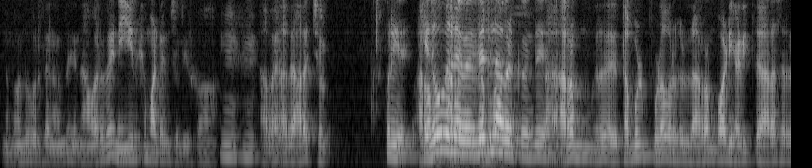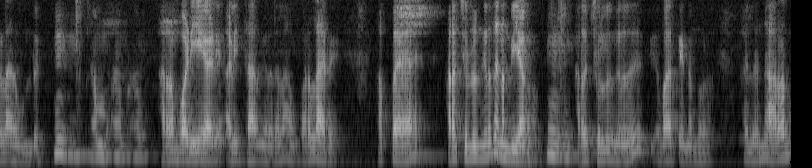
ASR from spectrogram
நம்ம வந்து ஒருத்தனை வந்து நான் வருவேன் நீ இருக்க மாட்டேன்னு சொல்லியிருக்கோம். ம், ம். அவ அது அறச்சொல் புரியுது. ஏதோ ஒரு விதத்துல. அவருக்கு வந்து அறம்ங்கிறது தமிழ் புலவர்கள் அறம்பாடி அழித்த அரசர்களாக உண்டு. ம், ம். ஆமா ஆமா ஆமா. அறம்பாடியை அழி அழித்தாருங்கிறதெல்லாம் வரலாறு. அப்போ அறச்சொல்லுங்கிறத நம்பியாகணும். அறச்சொல்லுங்கிறது வார்த்தையை நம்பணும். அதில் வந்து அறம்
